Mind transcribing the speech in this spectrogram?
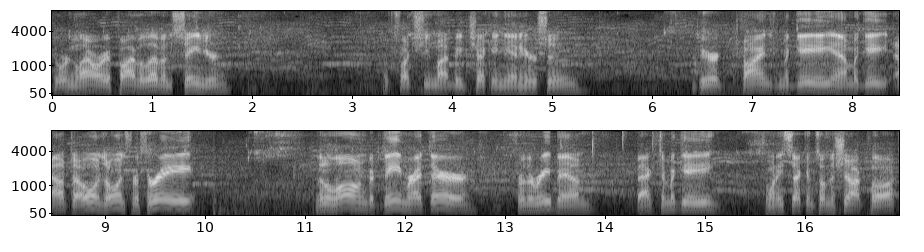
Jordan Lowry, a 5'11 senior. Looks like she might be checking in here soon. Beard finds McGee. Now McGee out to Owens. Owens for three. Little long, but Beam right there for the rebound. Back to McGee. 20 seconds on the shot clock.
